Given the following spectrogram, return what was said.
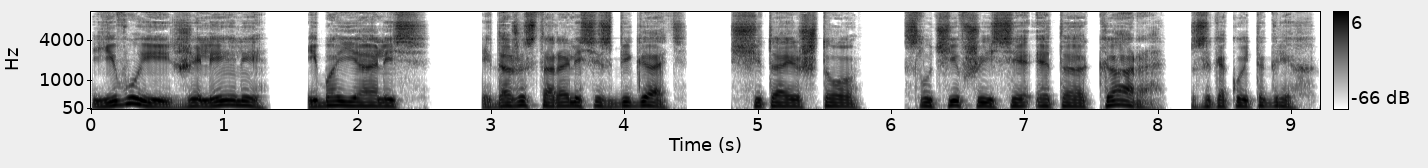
Его и жалели, и боялись, и даже старались избегать, считая, что случившееся — это кара за какой-то грех.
